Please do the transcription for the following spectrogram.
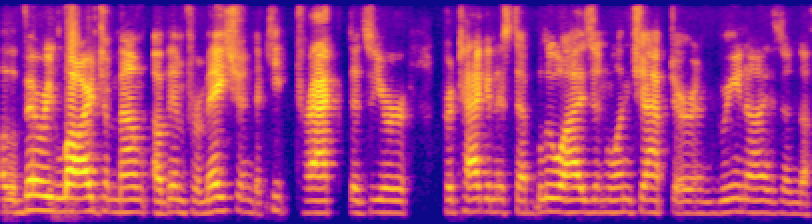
a very large amount of information to keep track. Does your protagonist have blue eyes in one chapter and green eyes in, the,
